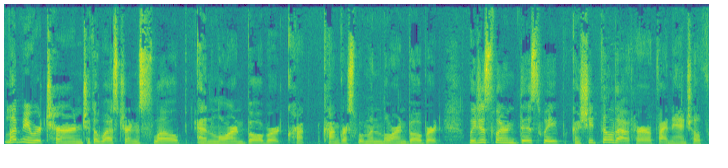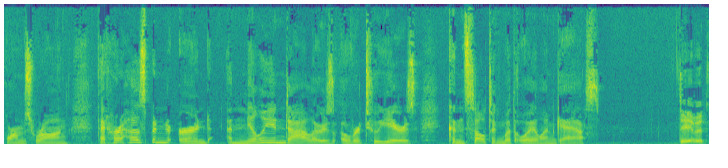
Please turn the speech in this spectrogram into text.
Let me return to the Western Slope and Lauren Boebert, Congresswoman Lauren Boebert. We just learned this week, because she filled out her financial forms wrong, that her husband earned a million dollars over two years consulting with oil and gas. David.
